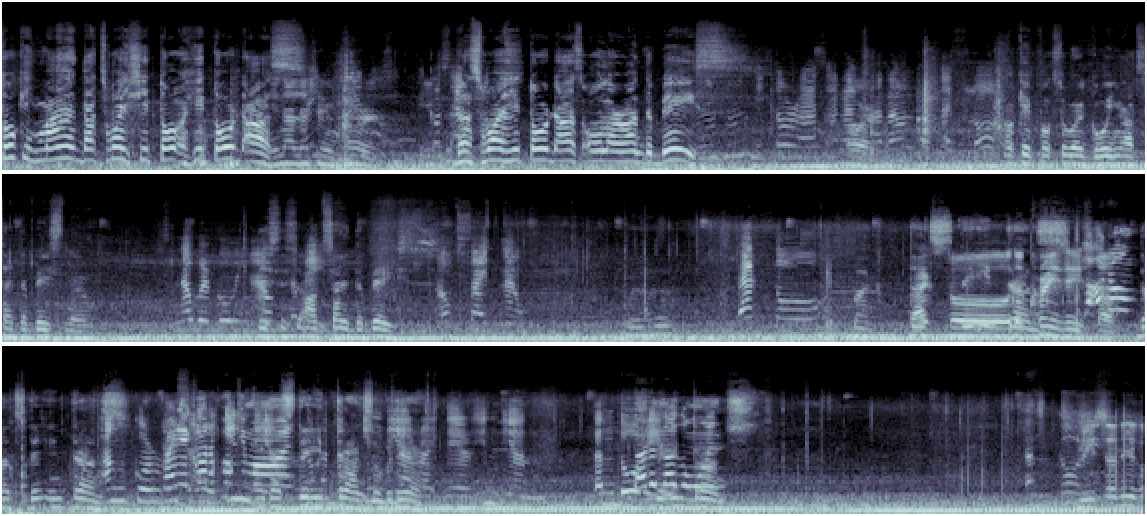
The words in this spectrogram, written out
talking, ma? That's why she told he told us. You're not listening to her. That's why he told us all around the base. He tore us around, Or- around. I'm. Okay, folks, so we're going outside the base now. Now we're going out This is the base. outside the base. Outside now. Back that's to the the crazy stuff. Got That's the entrance. Angkor Daddy, Rise. got Oh, That's the Look at entrance over India there. right there. Indian. Tandoori. another one. entrance. Tandoori.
